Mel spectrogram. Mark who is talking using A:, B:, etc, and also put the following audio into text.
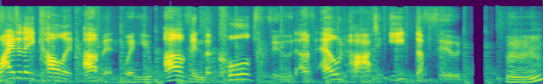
A: why do they call it oven when you oven the cold food of out hot to eat the food? Hmm?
